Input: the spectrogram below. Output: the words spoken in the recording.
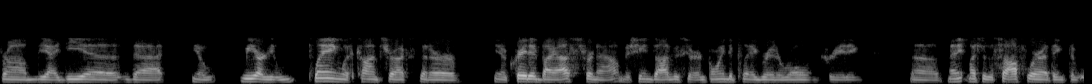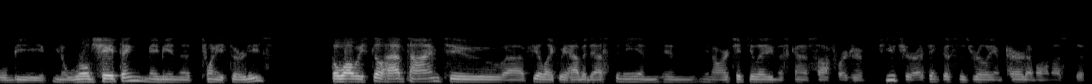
from the idea that you know we are playing with constructs that are you know created by us for now. Machines obviously are going to play a greater role in creating uh, many, much of the software I think that will be you know world shaping maybe in the 2030s. But while we still have time to uh, feel like we have a destiny in, in you know articulating this kind of software driven future, I think this is really imperative on us to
